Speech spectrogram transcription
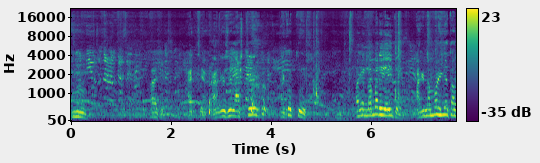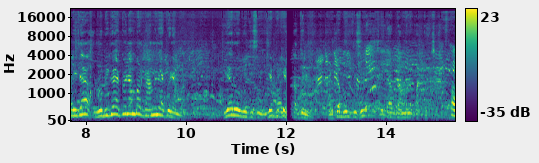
না আচ্ছা। আগে সে লাস্টে আগের নাম্বার এই তো আগের নাম্বার তবে ইজা রবিকে একই নাম্বার গ্রামীণ একই নাম্বার ইয়া রবি দিছি ইজা বিকে একটা দিন ওইটা বুক দিছি এটা ব্রাহ্মণে পাঠ করছে। ও।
